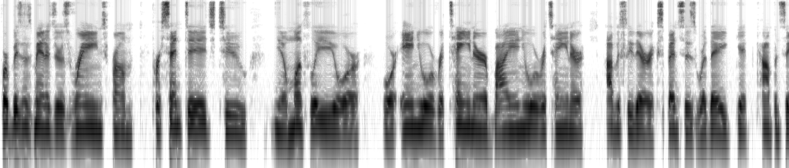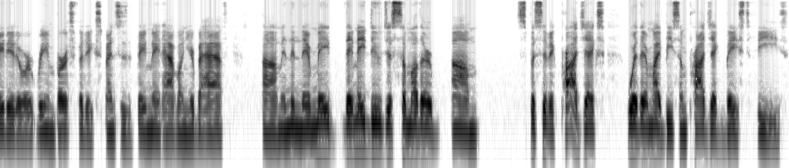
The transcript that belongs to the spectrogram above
for business managers range from percentage to, you know, monthly or or annual retainer, biannual retainer. Obviously, there are expenses where they get compensated or reimbursed for the expenses that they may have on your behalf. Um, and then there may they may do just some other um, specific projects where there might be some project based fees.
